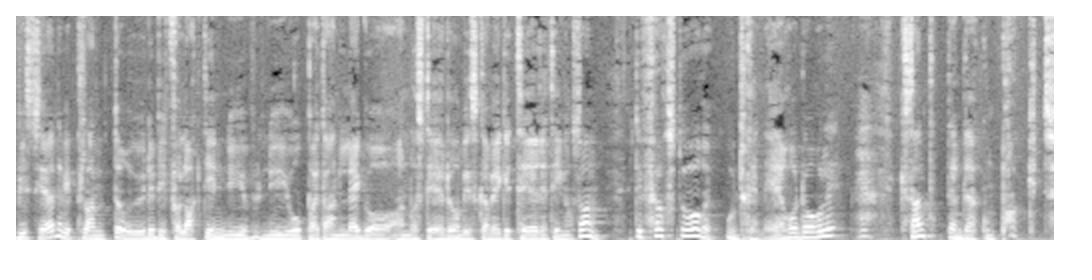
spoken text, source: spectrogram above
vi ser det når vi planter ute, vi får lagt inn ny, ny jord på et anlegg og andre steder, og vi skal vegetere ting og sånn Det første året hun drenerer dårlig. ikke sant? Den blir kompakt.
